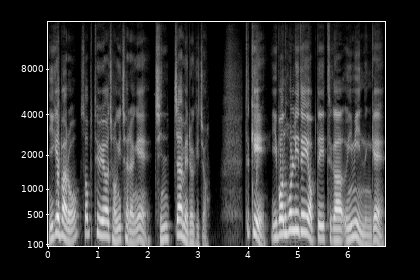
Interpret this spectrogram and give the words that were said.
이게 바로 소프트웨어 정의 차량의 진짜 매력이죠. 특히 이번 홀리데이 업데이트가 의미 있는 게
